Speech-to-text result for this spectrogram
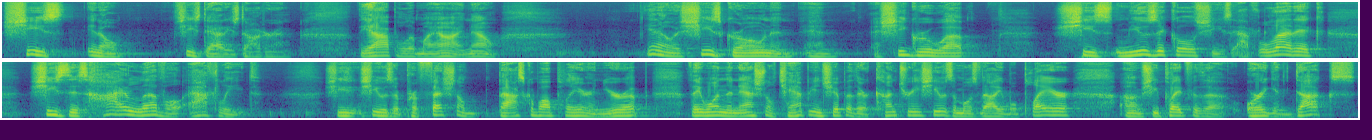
She's, you know, she's daddy's daughter and the apple of my eye. Now, you know, as she's grown and, and as she grew up, she's musical, she's athletic, she's this high level athlete. She, she was a professional basketball player in Europe. They won the national championship of their country. She was the most valuable player. Um, she played for the Oregon Ducks.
